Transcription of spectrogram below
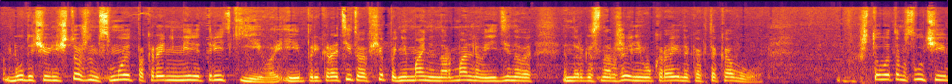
будучи уничтоженным, смоет, по крайней мере, треть Киева и прекратит вообще понимание нормального единого энергоснабжения Украины как такового. Что в этом случае,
